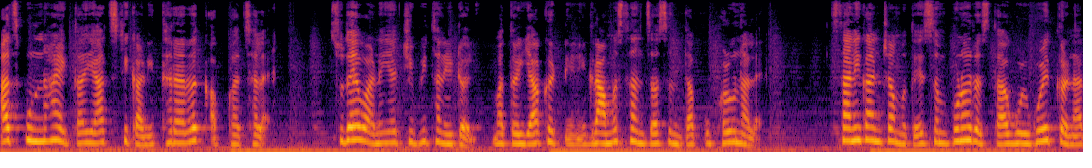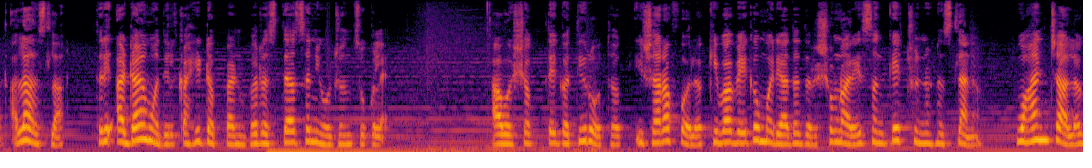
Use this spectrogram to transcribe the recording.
आज पुन्हा एकदा याच ठिकाणी थरारक अपघात झालाय. सुदैवाने या जीवितहानी टळली मात्र या घटनेने ग्रामस्थांचा संताप उफळून आलाय. स्थानिकांच्या मते संपूर्ण रस्ता गुळगुळीत करण्यात आला असला तरी अडाळमधील काही टप्प्यांवर रस्त्याचं नियोजन चुकलंय. आवश्यक ते गतिरोधक इशारा फलक किंवा वेगमर्यादा दर्शवणारे संकेत चिन्ह नसल्यानं वाहन चालक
